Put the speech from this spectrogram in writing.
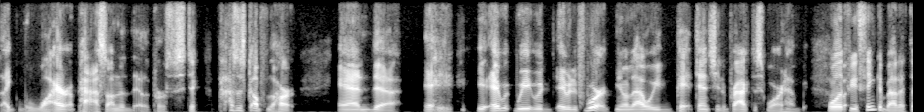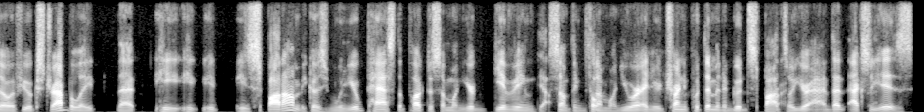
like wire a pass onto the other person's stick. Passes come from the heart. And uh, every, we would, it would work. You know, now we pay attention to practice more and have Well, if you think about it, though, if you extrapolate that, he, he, he he's spot on because when you pass the puck to someone, you're giving Yeah. something to Totally. someone. You are, and you're trying to put them in a good spot. So you're that actually is,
